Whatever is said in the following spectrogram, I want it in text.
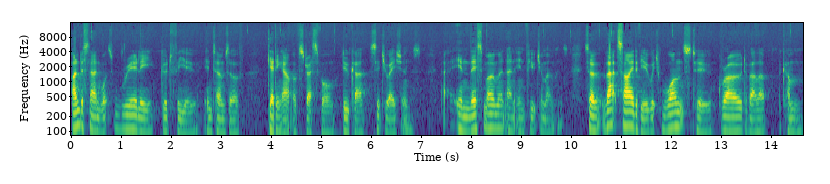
understand what's really good for you in terms of getting out of stressful dukkha situations Uh, in this moment and in future moments. So that side of you which wants to grow, develop, become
